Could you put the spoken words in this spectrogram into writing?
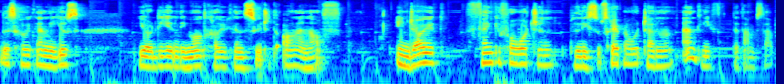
This is how you can use your DND mode, how you can switch it on and off. Enjoy it, Thank you for watching, please subscribe our channel and leave the thumbs up.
